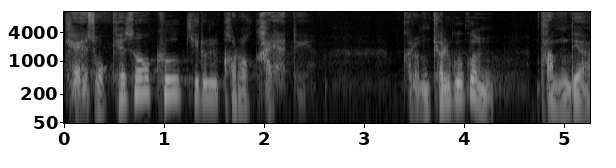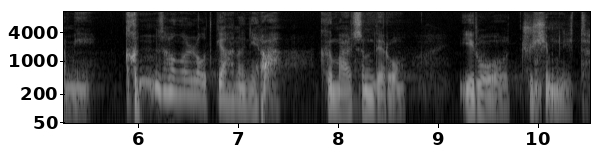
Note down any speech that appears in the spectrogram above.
계속해서 그 길을 걸어가야 돼요. 그럼 결국은 담대함이 큰 상을 얻게 하느니라. 그 말씀대로 이루어 주십니다.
